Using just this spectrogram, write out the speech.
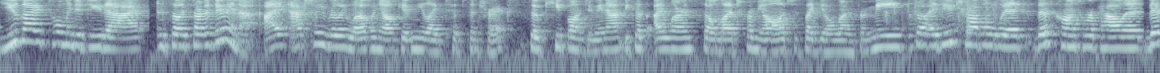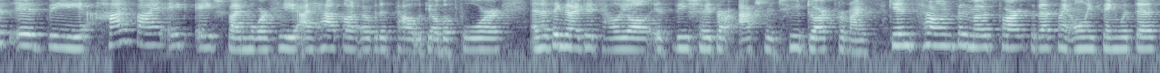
You guys told me to do that, and so I started doing that. I actually really love when y'all give me like tips and tricks, so keep on doing that because I learned so much from y'all, just like y'all learn from me. So I do travel with this contour palette. This is the Hi-Fi 8H by Morphe. I have gone over this palette with y'all before, and the thing that I did tell y'all is these shades are actually too dark for my skin tone for the most part, so that's my only thing with this.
